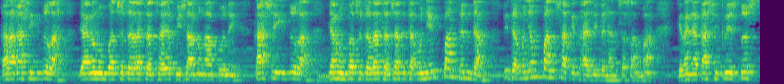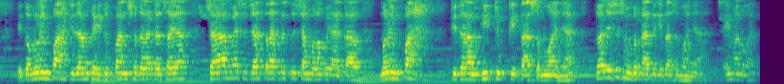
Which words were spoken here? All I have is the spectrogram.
Karena kasih itulah yang membuat saudara dan saya bisa mengampuni. Kasih itulah yang membuat saudara dan saya tidak menyimpan dendam, tidak menyimpan sakit hati dengan sesama. Kiranya kasih Kristus itu melimpah di dalam kehidupan saudara dan saya. Damai sejahtera Kristus yang melampaui akal melimpah di dalam hidup kita semuanya. Tuhan Yesus memberkati kita semuanya. Emmanuel.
